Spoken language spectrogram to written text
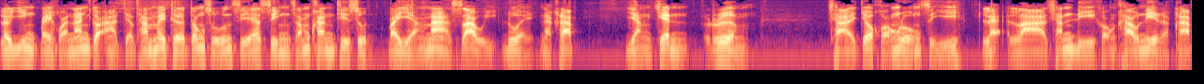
แล้วยิ่งไปกว่านั้นก็อาจจะทำให้เธอต้องสูญเสียสิ่งสำคัญที่สุดไปอย่างน่าเศร้าอีกด้วยนะครับ อย่างเช่น เรื่อง ชายเจ้าของโรงสีและลาชั้นดีของเขานี่แหละครับ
